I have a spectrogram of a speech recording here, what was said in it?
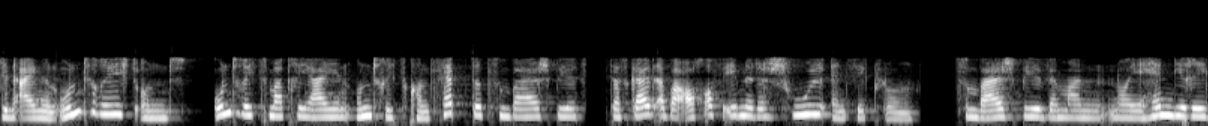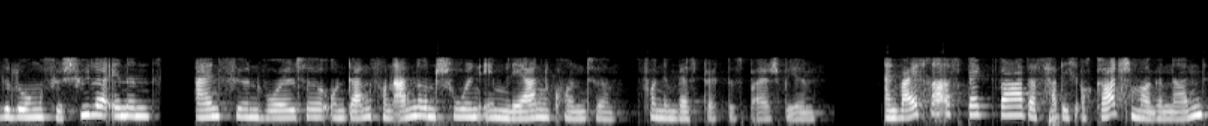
den eigenen Unterricht und Unterrichtsmaterialien, Unterrichtskonzepte zum Beispiel. Das galt aber auch auf Ebene der Schulentwicklung. Zum Beispiel, wenn man neue Handyregelungen für SchülerInnen einführen wollte und dann von anderen Schulen eben lernen konnte, von dem Best Practice Beispiel. Ein weiterer Aspekt war, das hatte ich auch gerade schon mal genannt,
